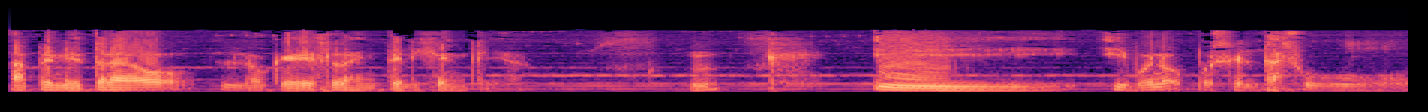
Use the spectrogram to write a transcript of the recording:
ha penetrado lo que es la inteligencia. Y, y bueno, pues él da su,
